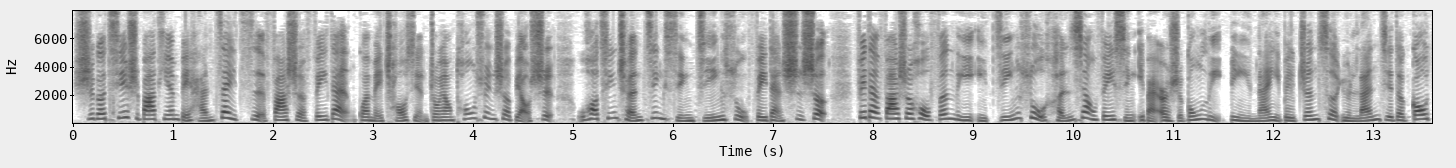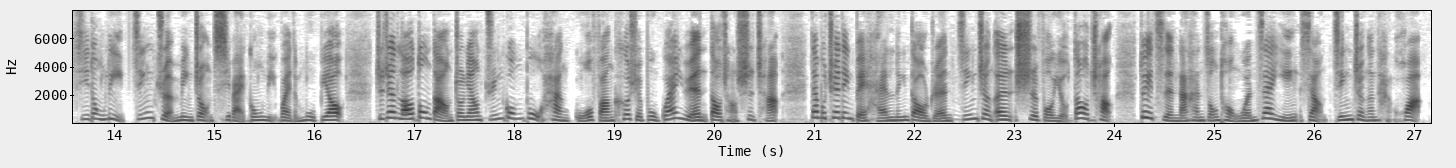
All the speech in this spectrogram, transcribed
时隔七十八天，北韩再次发射飞弹。官媒朝鲜中央通讯社表示，五号清晨进行极音速飞弹试射，飞弹发射后分离，以极音速横向飞行一百二十公里，并以难以被侦测与拦截的高机动力，精准命中七百公里外的目标。执政劳动党中央军工部和国防科学部官员到场视察，但不确定北韩领导人金正恩是否有到场。对此，南韩总统文在寅向金正恩喊话。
